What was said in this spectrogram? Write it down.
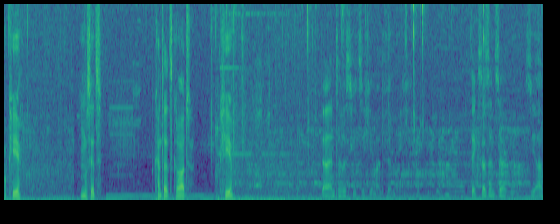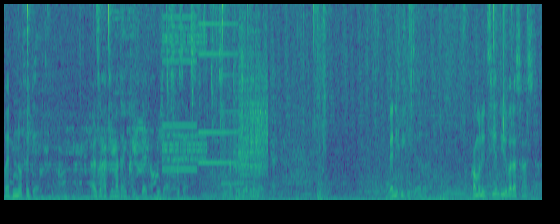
Okay. Und was jetzt? Bekanntheitsgrad. Okay. Da interessiert sich jemand für mich. Fixer sind Söldner. Sie arbeiten nur für Geld. Also hat jemand ein Kopfgeld auf mich ausgesetzt. Das sind versteckte Neuigkeiten. Wenn ich mich nicht irre, kommunizieren die über das Raster.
